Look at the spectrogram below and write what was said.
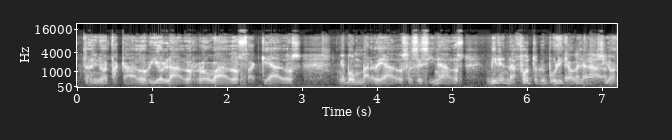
Están siendo atacados, violados, robados, saqueados, eh, bombardeados, asesinados. Miren la foto que publica hoy La. Nación.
